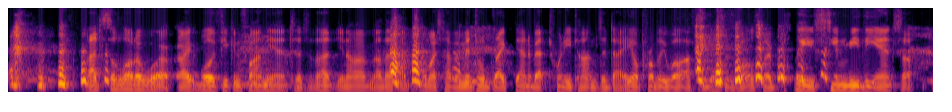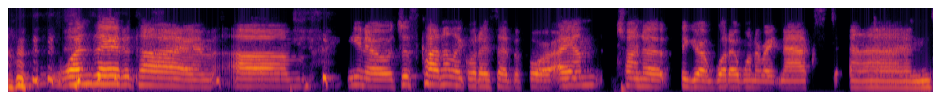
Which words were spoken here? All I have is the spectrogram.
That's a lot of work. I, well, if you can find the answer to that, you know, I, I almost have a mental breakdown about twenty times a day, or probably well after this as well. So please send me the answer. One day at a time. Um, you know, just kind of like what I said before. I am trying to figure out what I want to write next, and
